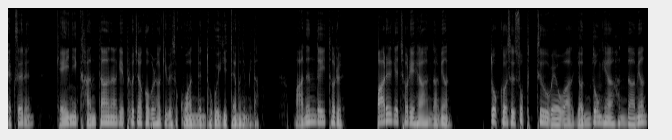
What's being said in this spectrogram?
엑셀은 개인이 간단하게 표 작업을 하기 위해서 고안된 도구이기 때문입니다. 많은 데이터를 빠르게 처리해야 한다면 또 그것을 소프트웨어와 연동해야 한다면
